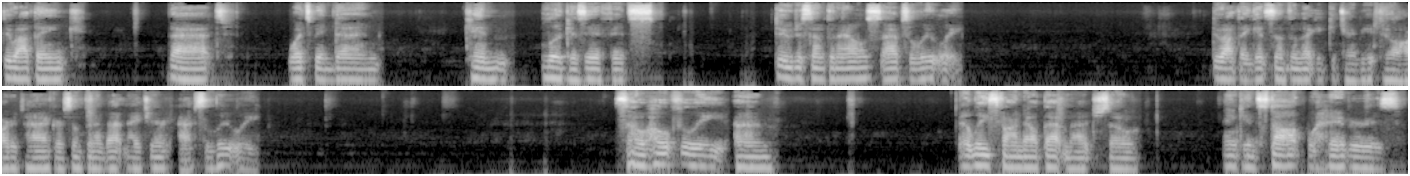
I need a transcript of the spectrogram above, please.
do I think that what's been done can look as if it's due to something else? Absolutely. Do I think it's something that could contribute to a heart attack or something of that nature? Absolutely. So hopefully, um, at least find out that much so and can stop whatever is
